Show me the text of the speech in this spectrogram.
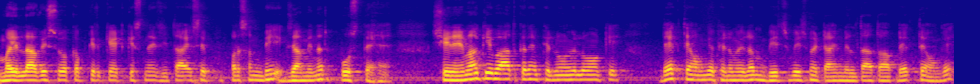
महिला विश्व कप क्रिकेट किसने जीता, ऐसे प्रश्न भी एग्जामिनर पूछते हैं। सिनेमा की बात करें, फ़िल्मों विल्मों की देखते होंगे, फ़िल्म विल्म बीच बीच में टाइम मिलता है तो आप देखते होंगे।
